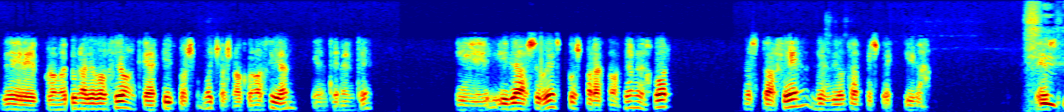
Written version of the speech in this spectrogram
de prometer una devoción que aquí pues muchos no conocían, evidentemente, y, de a su vez pues para conocer mejor nuestra fe desde otra perspectiva. Es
